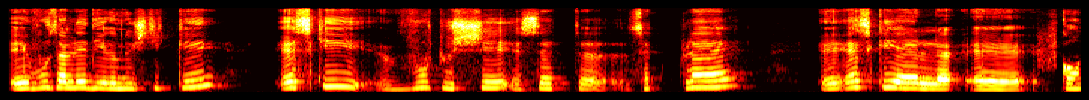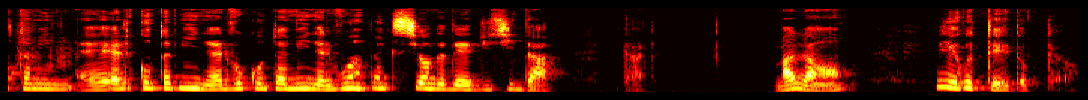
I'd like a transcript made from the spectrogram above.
Et vous allez diagnostiquer est-ce que vous touchez cette, cette plaie? Et est-ce qu'elle contamine, elle contamine, elle vous contamine, elle vous infectionne du sida? Malin. Écoutez, docteur,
